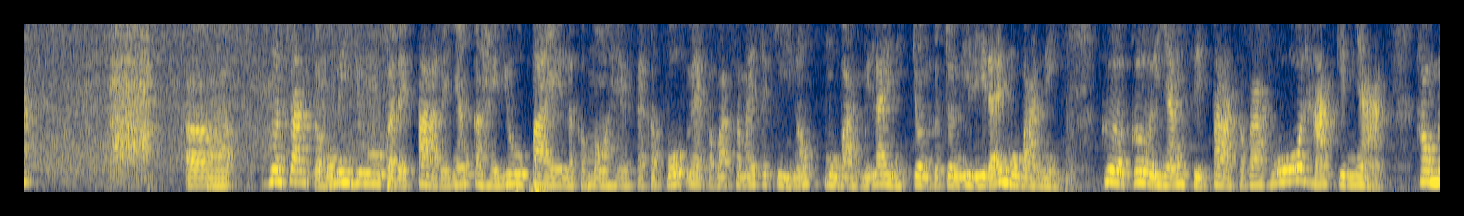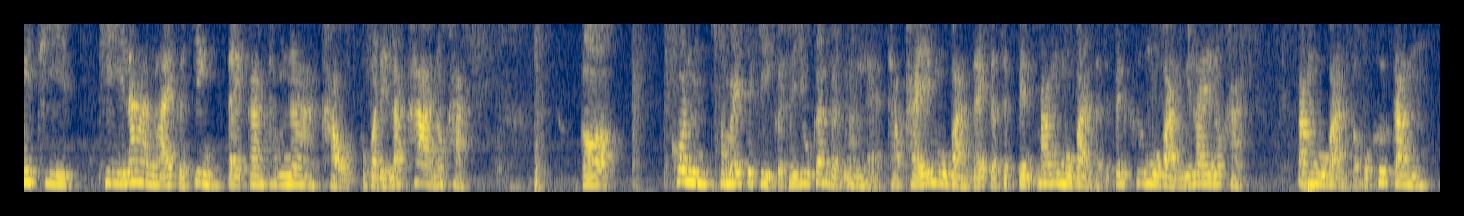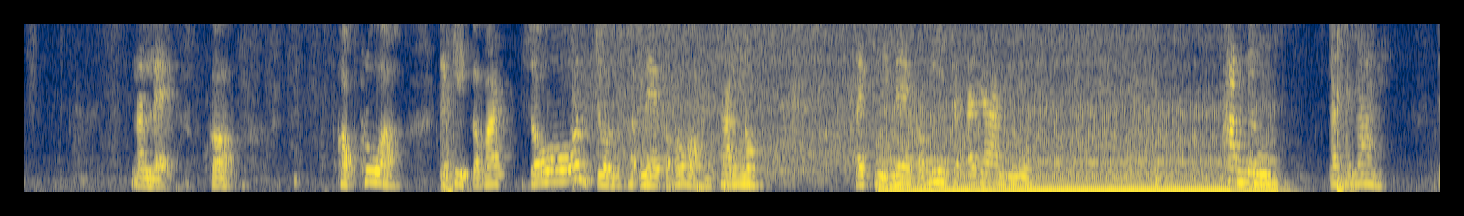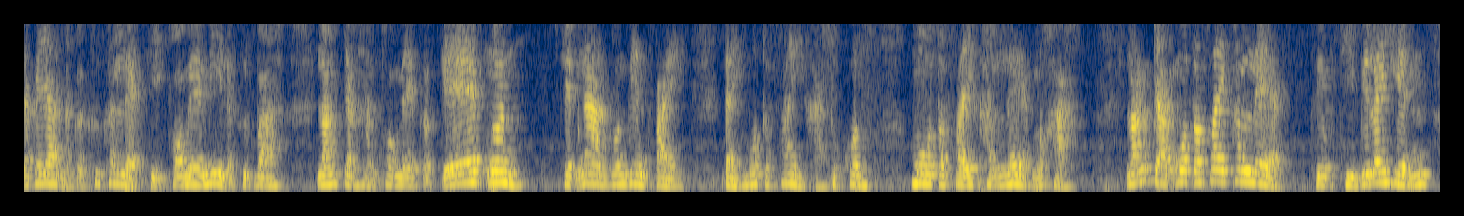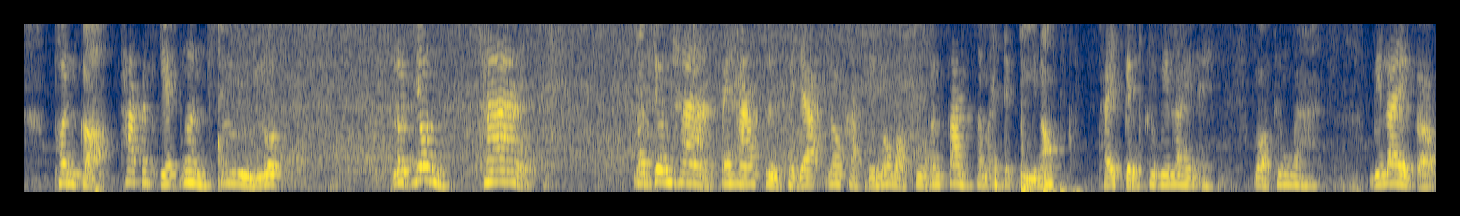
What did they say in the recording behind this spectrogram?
เอ่อเงินสั้นกับบ่มีอยู่ก็ได้ป่าได้ยังก็ให้อยู่ไปแล้วก็มอแหงแต่กระโปะแม่ก็ว่าสมัยตะกี้เนาะหมู่บ้านวิไลนี่จนก็จนอีลีได้หมู่บ้านนี่เกื้อเก้ออียังสิป่าก็ว่าโอ้หากินยากเฮามีทีทีหน้าหลายก็จริง แต่การทำนาเขาก็บ่ได้ราคาเนาะค่ะ ก็ คนสมัยตะกี้ก็จะอยู่กันแบบนั้นแหละ ถ้าไผหมู่บ้านใดก็จะเป็นบางหมู่บ้านก็จะเป็นคือหมู่บ้านวิไลเนาะค่ะ บางหมู่บ้านก็บ่คือกัน นั่นแหละ ก็ครอบครัวตะกี้ก็ว่าโจนจนแม่ก็บ่หวังฟังเนาะตะกี้แม่ก็มีจักรยานอยู่คันหนึ่งจักรยาน จักรยานน่ะก็คือคันแรกที่พ่อแม่มีแหละคือว่าหลังจากหันพ่อแม่ก็เก็บเงินเฮ็ดงานวนเวียนไป ได้มอเตอร์ไซค์ค่ะ ทุกคนมอเตอร์ไซค์คันแรกเนาะค่ะ หลังจากมอเตอร์ไซค์คันแรกที่ที่วิไลเห็นเพิ่นก็พากันเก็บเงินซื้อรถรถยนต์ห้างรถยนต์ห้างไปหาสื่อขยะเนาะค่ะสิมาบอกสู่กันฟังสมัยตะกี้เนาะไผเป็นคือวิไลเนี่ยบอกถึงว่าวิไลก็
